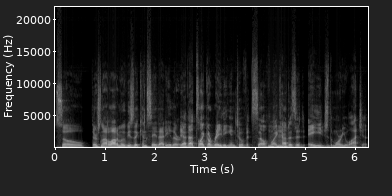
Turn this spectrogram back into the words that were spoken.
So there's not a lot of movies that can say that either. Yeah, that's like a rating into of itself. Like, how does it age the more you watch it?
